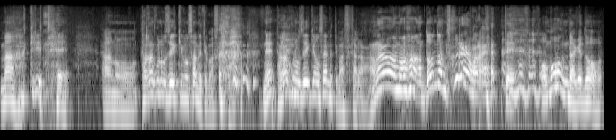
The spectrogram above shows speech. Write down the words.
まあはっきり言ってあの多額の税金を納めてますからね多額の税金を納めてますから「あもうどんどん作れよこれ!」って思うんだけど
